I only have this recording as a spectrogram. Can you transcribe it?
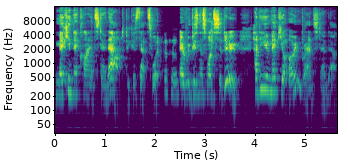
making their clients stand out because that's what mm-hmm. every business wants to do. How do you make your own brand stand out?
